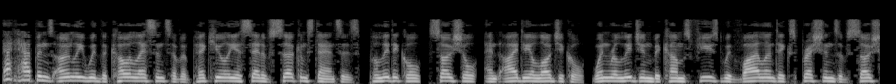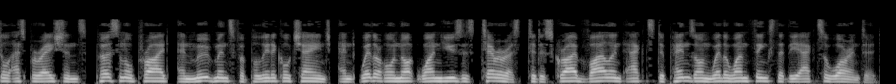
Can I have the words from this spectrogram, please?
That happens only with the coalescence of a peculiar set of circumstances, political, social, and ideological, when religion becomes fused with violent expressions of social aspirations, personal pride, and movements for political change, and whether or not one uses terrorist to describe violent acts depends on whether one thinks that the acts are warranted.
